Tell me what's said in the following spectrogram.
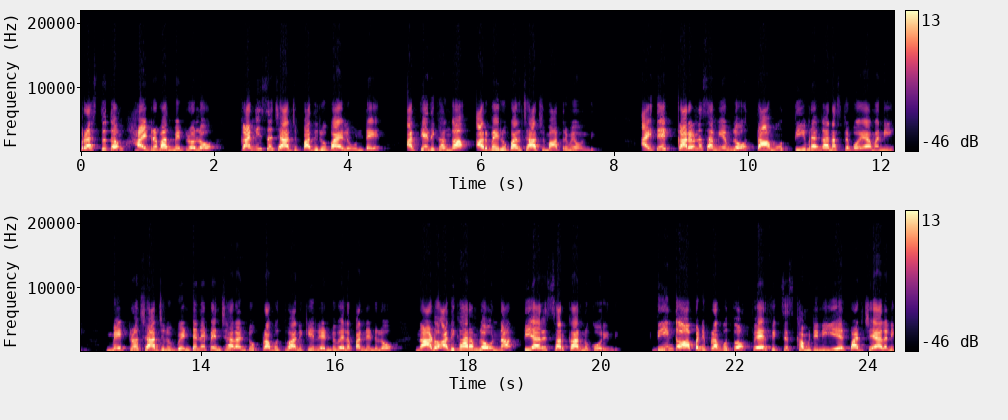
ప్రస్తుతం హైదరాబాద్ మెట్రోలో కనీస ఛార్జ్ పది రూపాయలు ఉంటే అత్యధికంగా అరవై రూపాయల ఛార్జ్ మాత్రమే ఉంది. అయితే కరోనా సమయంలో తాము తీవ్రంగా నష్టపోయామని మెట్రో ఛార్జీలు వెంటనే పెంచాలంటూ ప్రభుత్వానికి రెండు వేల పన్నెండులో నాడు అధికారంలో ఉన్న టీఆర్ఎస్ సర్కార్ను కోరింది. దీంతో అప్పటి ప్రభుత్వం ఫేర్ ఫిక్సెస్ కమిటీని ఏర్పాటు చేయాలని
